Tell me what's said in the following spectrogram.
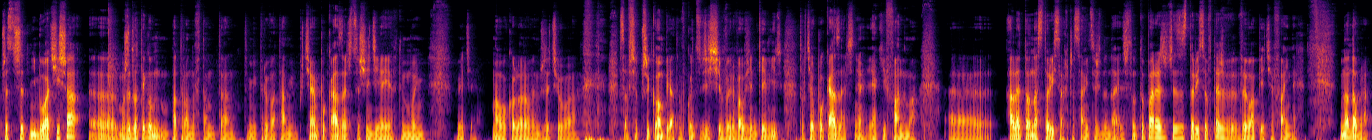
przez trzy dni była cisza, może dlatego patronów tam tymi prywatami. Chciałem pokazać, co się dzieje w tym moim, wiecie, mało kolorowym życiu, a zawsze przy kąpie, a to w końcu gdzieś się wyrwał Zienkiewicz, to chciał pokazać, nie? jaki fan ma. E, ale to na storiesach czasami coś dodaje. Zresztą tu parę rzeczy ze storiesów też wy, wyłapiecie fajnych. No dobra,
